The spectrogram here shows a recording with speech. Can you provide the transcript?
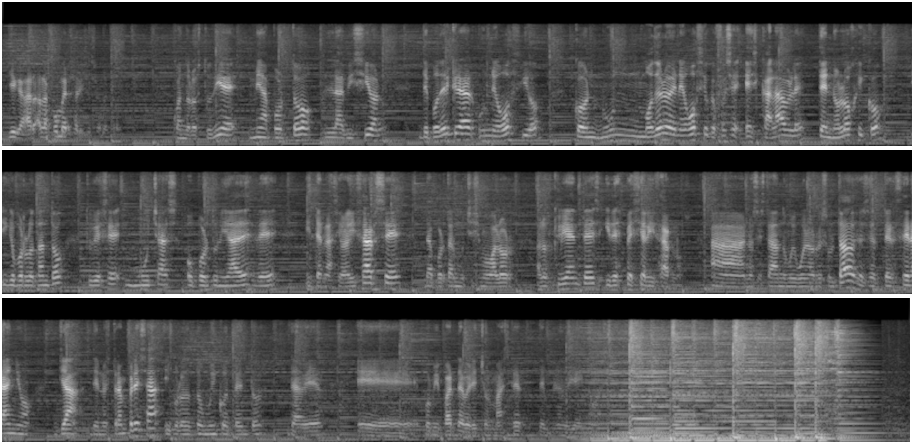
llegar a la comercialización. Cuando lo estudié, me aportó la visión de poder crear un negocio con un modelo de negocio que fuese escalable, tecnológico y que por lo tanto tuviese muchas oportunidades de internacionalizarse, de aportar muchísimo valor a los clientes y de especializarnos. Ah, nos está dando muy buenos resultados, es el tercer año ya de nuestra empresa y por lo tanto muy contentos de haber, eh, por mi parte, haber hecho el máster de Emprendeduría e Innovación.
